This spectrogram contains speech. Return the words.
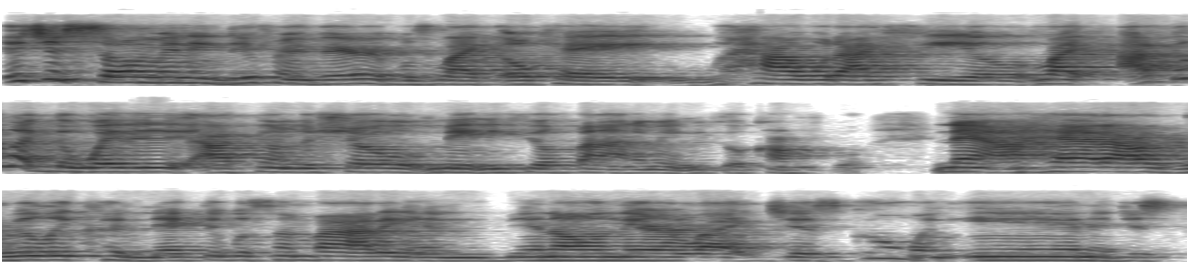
it's just so many different variables. Like, okay, how would I feel? Like, I feel like the way that I filmed the show made me feel fine and made me feel comfortable. Now, had I really connected with somebody and been on there, like just going in and just,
